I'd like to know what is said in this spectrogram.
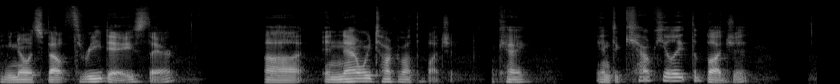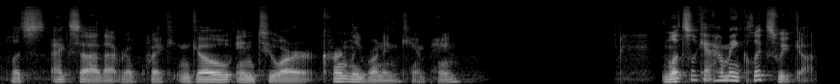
we know it's about three days there. Uh, and now we talk about the budget, okay? And to calculate the budget, let's X out of that real quick and go into our currently running campaign. And let's look at how many clicks we've got.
